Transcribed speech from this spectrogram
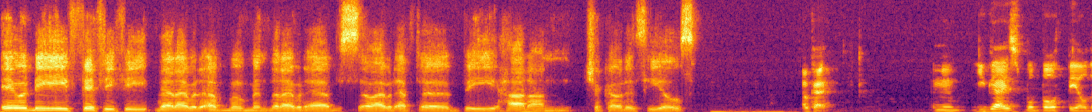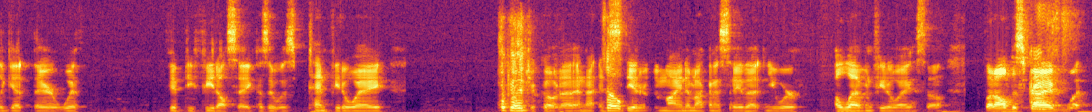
it would be 50 feet that I would of movement that I would have. So I would have to be hot on Chakota's heels. Okay. I mean, you guys will both be able to get there with 50 feet, I'll say, because it was 10 feet away from Okay. Chakota, and it's So- theater of the mind. I'm not going to say that you were 11 feet away. So, but I'll describe As- what.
